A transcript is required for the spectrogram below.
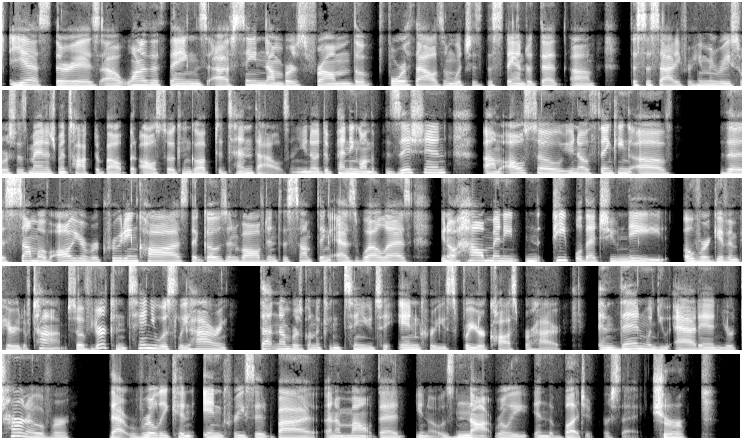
Yes, there is. Uh, one of the things I've seen numbers from the 4,000, which is the standard that um, the Society for Human Resources Management talked about, but also it can go up to 10,000, you know, depending on the position. Um, also, you know, thinking of the sum of all your recruiting costs that goes involved into something as well as you know how many people that you need over a given period of time. So if you're continuously hiring that number is going to continue to increase for your cost per hire. And then when you add in your turnover that really can increase it by an amount that you know is not really in the budget per se. Sure.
